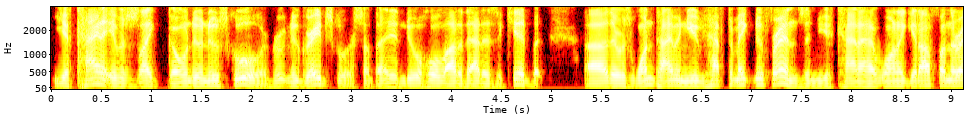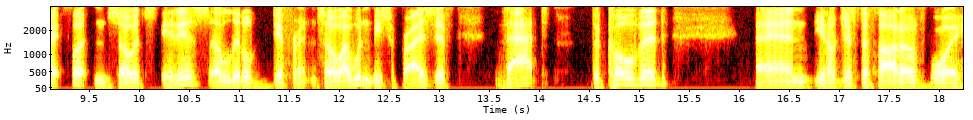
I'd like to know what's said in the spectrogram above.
you kind of it was like going to a new school or new grade school or something. I didn't do a whole lot of that as a kid, but uh, there was one time and you have to make new friends and you kind of want to get off on the right foot, and so it's it is a little different. And so I wouldn't be surprised if that the COVID and you know just the thought of boy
